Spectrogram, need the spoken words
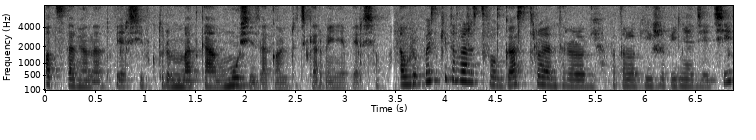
odstawione od piersi, w którym matka musi zakończyć karmienie piersią. Europejskie Towarzystwo Gastroenterologii, Hepatologii i Żywienia Dzieci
